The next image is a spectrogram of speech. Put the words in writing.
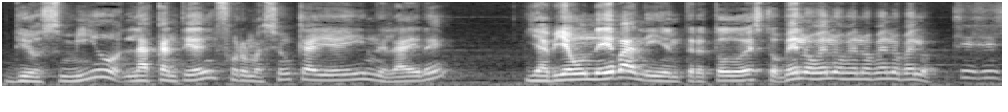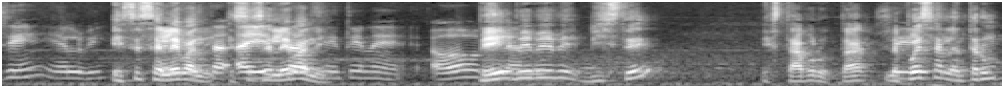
Dios mío, la cantidad de información que hay ahí en el aire. Y había un Ebony entre todo esto. Velo, velo, velo, velo, velo. Sí, sí, sí, ya lo vi. Ese es el Ahí Ebony, está, ese es el está, Ebony. sí tiene... Oh, Ve, ve, ve, ve. ¿Viste? Está brutal. ¿Le puedes adelantar un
